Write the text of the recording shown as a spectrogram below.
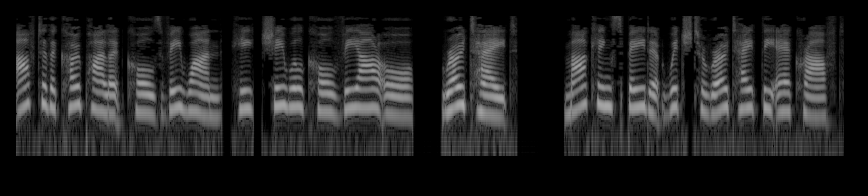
After the copilot calls V1, he, she will call VR or rotate, marking speed at which to rotate the aircraft.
